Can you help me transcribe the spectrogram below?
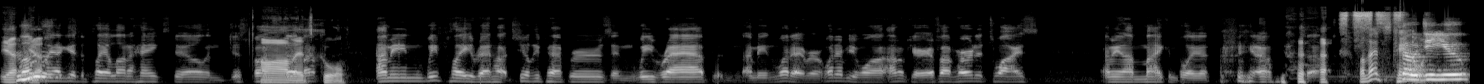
Yeah, yeah. Luckily, I get to play a lot of Hank still and just fun Oh, stuff. that's I- cool. I mean, we play Red Hot Chili Peppers and we rap. And, I mean, whatever, whatever you want. I don't care if I've heard it twice. I mean, I might can play it. you know. So, Well, that's so. Do you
